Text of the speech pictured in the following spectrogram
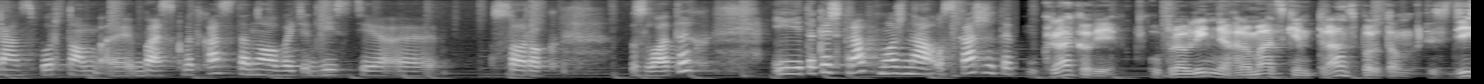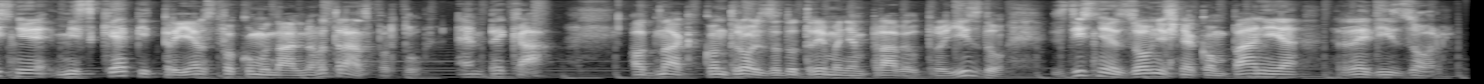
транспортом е, без квитка становить 240 злотих. І такий штраф можна оскаржити У Кракові управління громадським транспортом здійснює міське підприємство комунального транспорту МПК. Однак контроль за дотриманням правил проїзду здійснює зовнішня компанія Ревізор.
